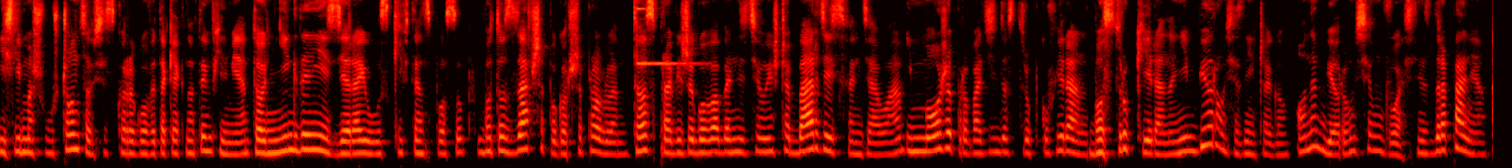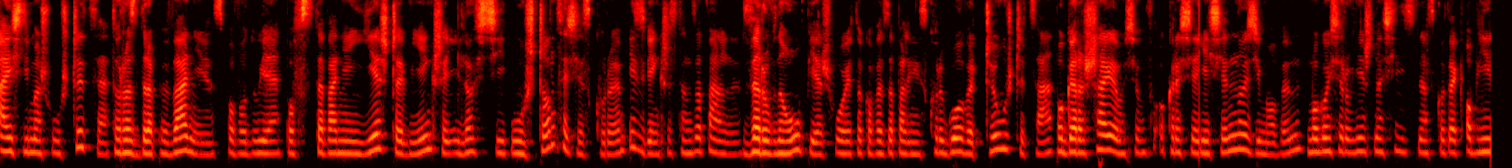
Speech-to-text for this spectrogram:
Jeśli masz łuszczącą się skórę głowy, tak jak na tym filmie, to nigdy nie zdzieraj łuski w ten sposób, bo to zawsze pogorszy problem. To sprawi, że głowa będzie cię jeszcze bardziej swędziała i może prowadzić do strupków i ran, bo strupki i rany nie biorą się z niczego. One biorą się właśnie z drapania. A jeśli masz łuszczycę, to rozdrapywanie spowoduje powstawanie jeszcze większej ilości łuszczącej się skóry i zwiększy stan zapalny. Zarówno łupież, łojotokowe zapalenie skóry głowy czy łuszczyca pogarszają się w okresie jesienno-zimowym, mogą się również nasilić na skutek obniżenia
